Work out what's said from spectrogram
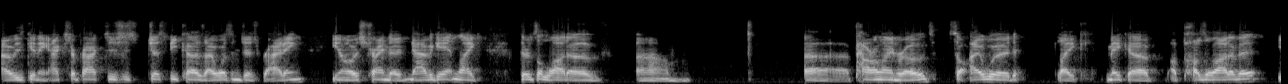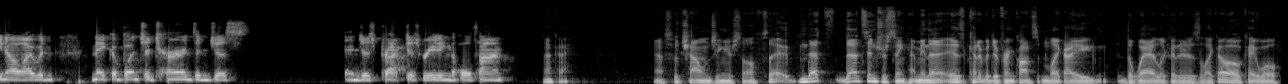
I was getting extra practice just, just because I wasn't just riding, you know, I was trying to navigate and like, there's a lot of, um, uh, power line roads. So I would like make a, a puzzle out of it. You know, I would make a bunch of turns and just and just practice reading the whole time. Okay. Yeah, so challenging yourself. So that's that's interesting. I mean, that is kind of a different concept. Like I, the way I look at it is like, oh, okay, well,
